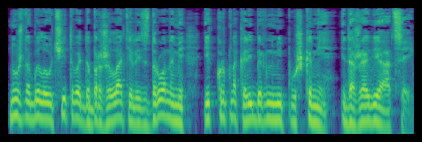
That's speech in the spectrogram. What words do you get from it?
нужно было учитывать доброжелателей с дронами и крупнокалиберными пушками, и даже авиацией.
